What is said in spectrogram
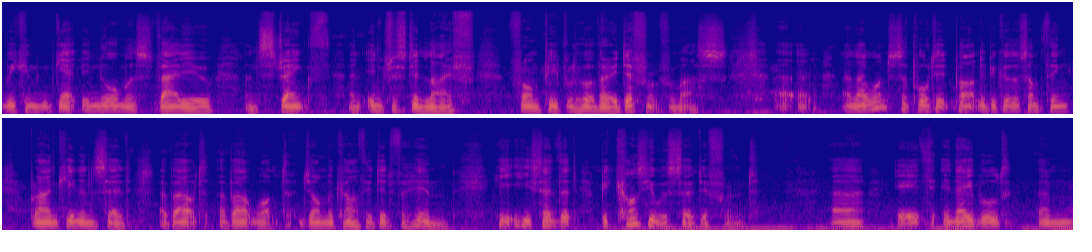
we can get enormous value and strength and interest in life from people who are very different from us. Uh, and I want to support it partly because of something Brian Keenan said about, about what John McCarthy did for him. He, he said that because he was so different, uh, it enabled um,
